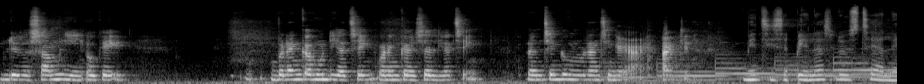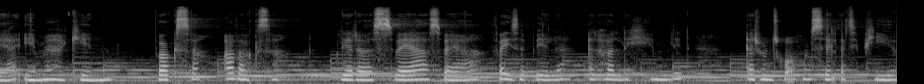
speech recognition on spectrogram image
lidt at sammenligne, okay, hvordan gør hun de her ting? Hvordan gør jeg selv de her ting? Hvordan tænker hun? Hvordan tænker jeg? Agtigt. Mens Isabellas lyst til at lære Emma at kende vokser og vokser, bliver det også sværere og sværere for Isabella at holde det hemmeligt, at hun tror, hun selv er til piger.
